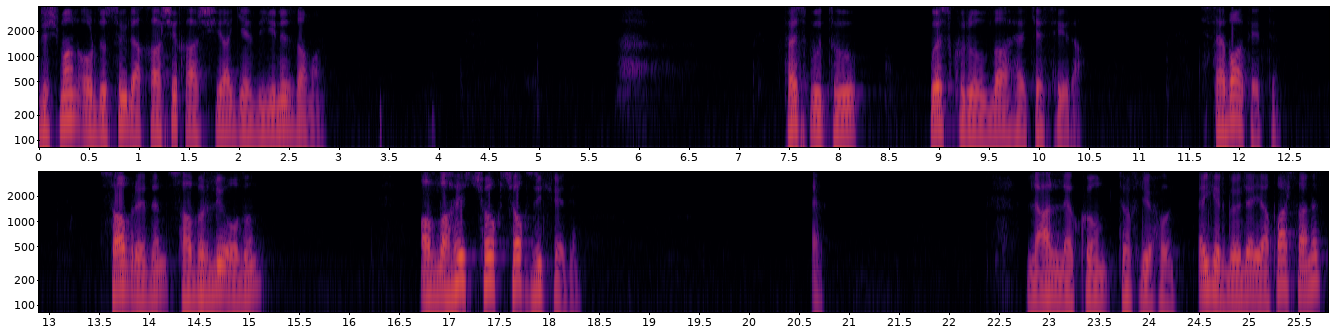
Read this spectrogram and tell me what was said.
düşman ordusuyla karşı karşıya geldiğiniz zaman fesbutu veskurullâhe kesîrâ sebat edin. Sabredin, sabırlı olun. Allah'ı çok çok zikredin. Evet. لَعَلَّكُمْ تُفْلِحُونَ Eğer böyle yaparsanız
